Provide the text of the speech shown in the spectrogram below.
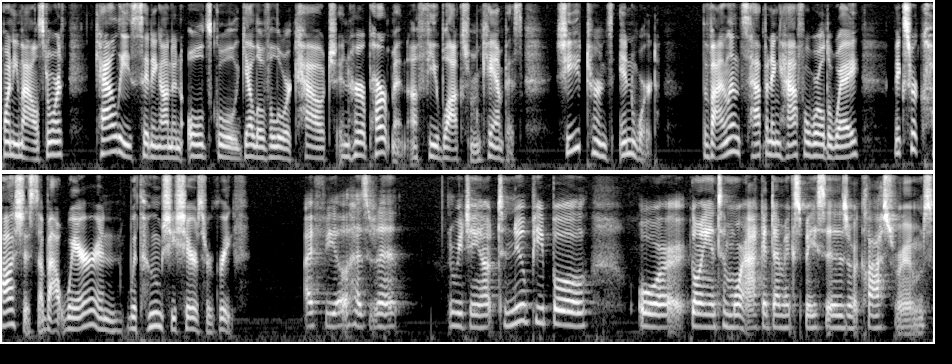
20 miles north, Callie's sitting on an old school yellow velour couch in her apartment a few blocks from campus. She turns inward. The violence happening half a world away makes her cautious about where and with whom she shares her grief. I feel hesitant reaching out to new people or going into more academic spaces or classrooms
